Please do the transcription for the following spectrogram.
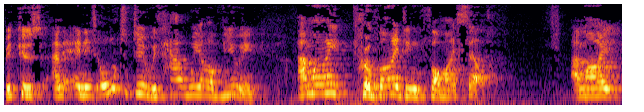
Because, and, and it's all to do with how we are viewing. Am I providing for myself? Am I,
